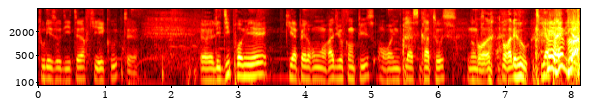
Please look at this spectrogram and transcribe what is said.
tous les auditeurs qui écoutent. euh, euh, les dix premiers qui appelleront Radio Campus auront une place gratos. Donc, Pour, pour aller où y a pas- y a-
